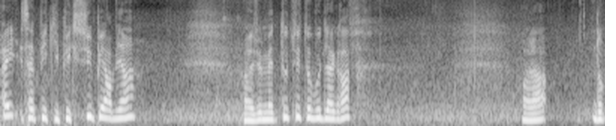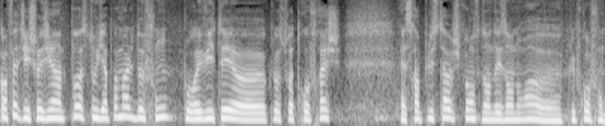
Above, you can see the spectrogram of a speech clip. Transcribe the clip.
Aïe, ça pique, il pique super bien. je vais me mettre tout de suite au bout de la graffe. Voilà. Donc en fait j'ai choisi un poste où il y a pas mal de fond pour éviter euh, que l'eau soit trop fraîche. Elle sera plus stable je pense dans des endroits plus profonds.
